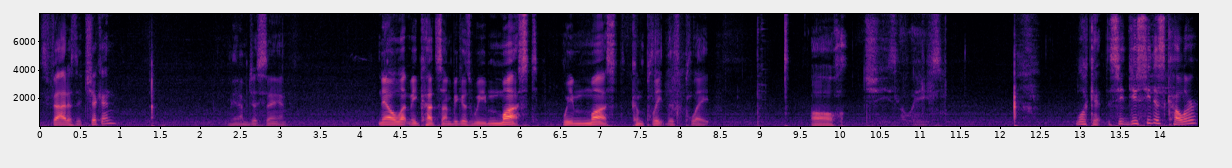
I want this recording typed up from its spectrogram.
as fat as a chicken? I mean, I'm just saying. Now let me cut some because we must, we must complete this plate. Oh, jeez Louise. Look at, see, do you see this color?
